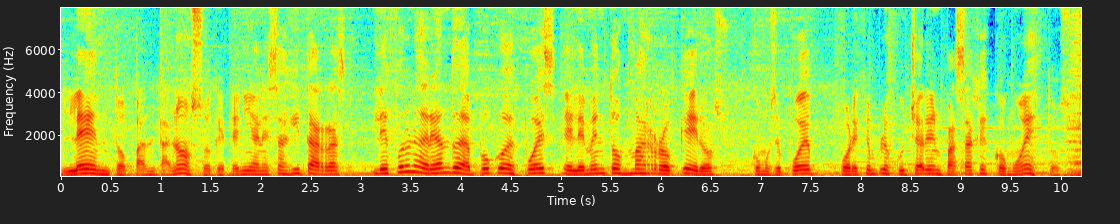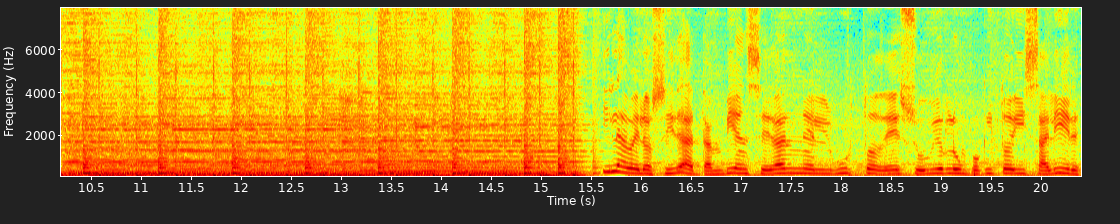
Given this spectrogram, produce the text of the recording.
lento, pantanoso que tenían esas guitarras, le fueron agregando de a poco después elementos más rockeros, como se puede, por ejemplo, escuchar en pasajes como estos. Y la velocidad también se dan el gusto de subirlo un poquito y salir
